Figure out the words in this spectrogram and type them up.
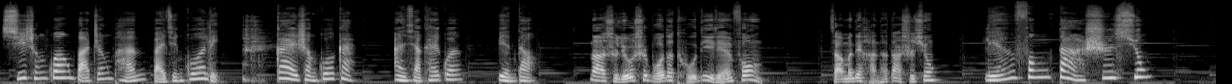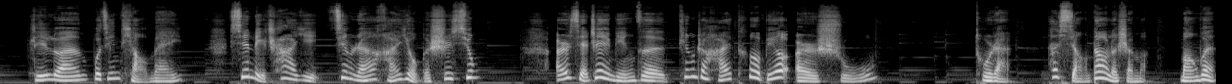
徐成光把蒸盘摆进锅里，盖上锅盖，按下开关，便道：“那是刘师伯的徒弟连峰，咱们得喊他大师兄。”连峰大师兄，林鸾不禁挑眉。心里诧异，竟然还有个师兄，而且这名字听着还特别耳熟。突然，他想到了什么，忙问：“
